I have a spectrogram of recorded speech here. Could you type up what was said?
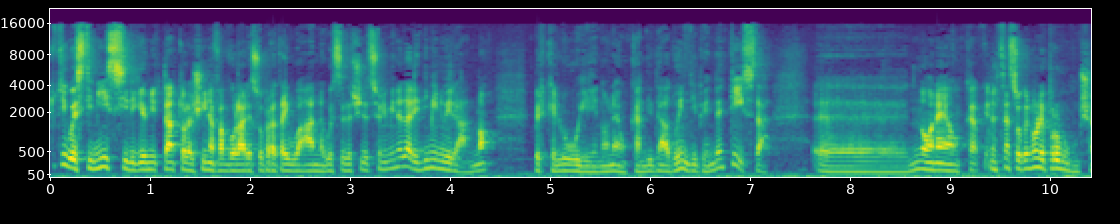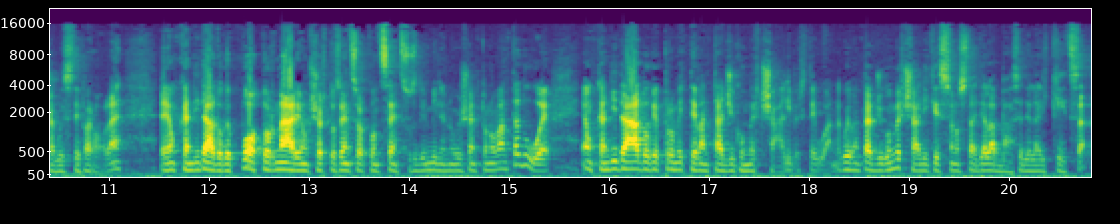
tutti questi missili che ogni tanto la Cina fa volare sopra Taiwan, queste esercitazioni militari diminuiranno, perché lui non è un candidato indipendentista, eh, un, nel senso che non le pronuncia queste parole, eh. è un candidato che può tornare in un certo senso al consensus del 1992, è un candidato che promette vantaggi commerciali per Taiwan, quei vantaggi commerciali che sono stati alla base della ricchezza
